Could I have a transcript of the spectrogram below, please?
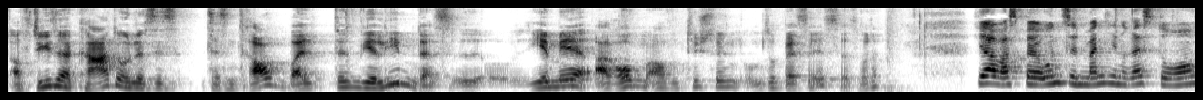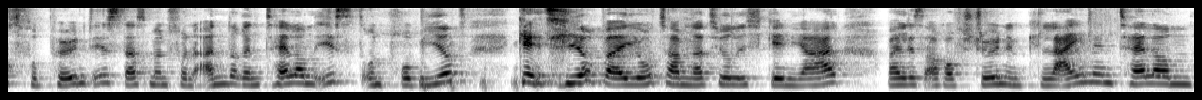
auf dieser Karte und es ist, das ist ein Traum, weil wir lieben das. Je mehr Aromen auf dem Tisch sind, umso besser ist das, oder? Ja, was bei uns in manchen Restaurants verpönt ist, dass man von anderen Tellern isst und probiert, geht hier bei Jotam natürlich genial, weil es auch auf schönen kleinen Tellern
